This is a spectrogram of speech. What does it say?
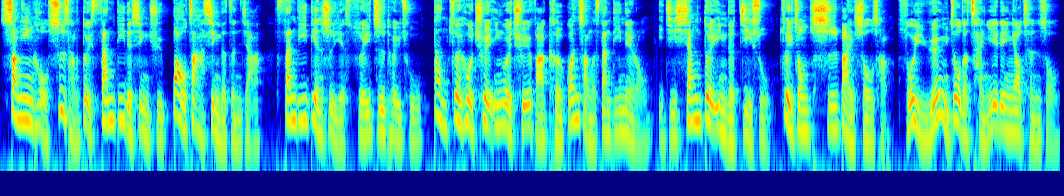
上映后，市场对三 D 的兴趣爆炸性的增加，三 D 电视也随之推出，但最后却因为缺乏可观赏的三 D 内容以及相对应的技术，最终失败收场。所以元宇宙的产业链要成熟，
